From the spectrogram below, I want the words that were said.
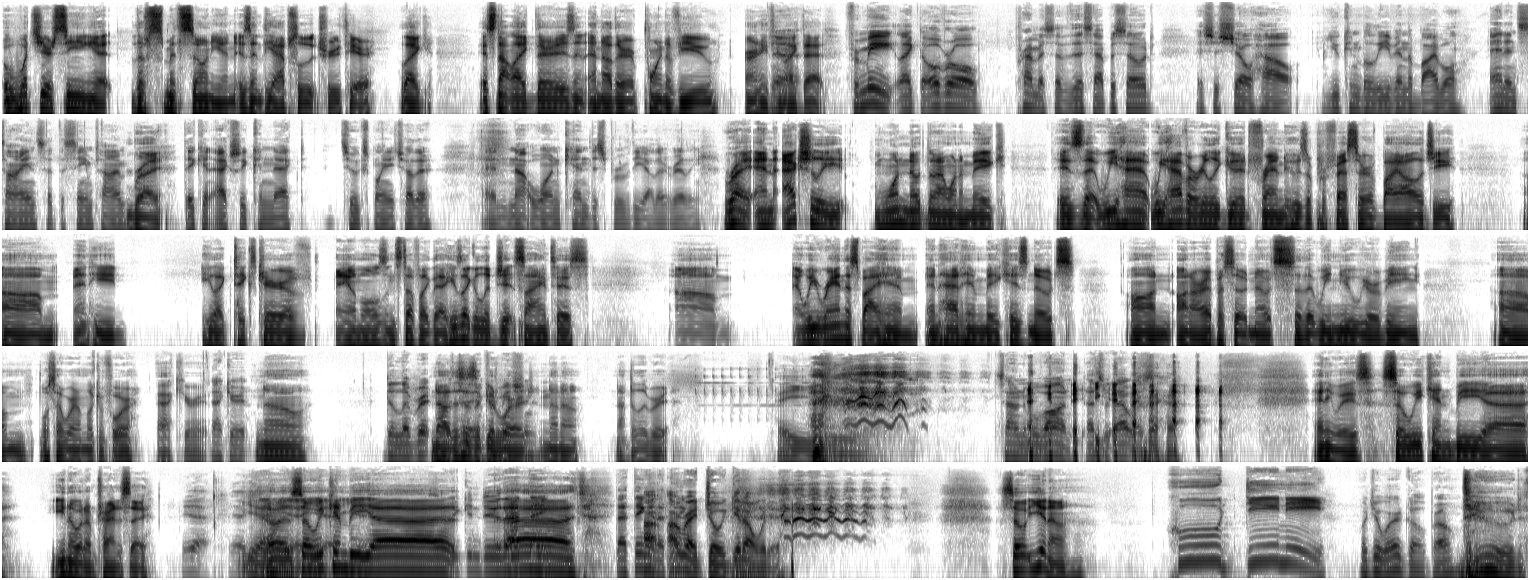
what you're seeing at the Smithsonian isn't the absolute truth here. Like it's not like there isn't another point of view or anything Yeah. like that. For me, like the overall premise of this episode is to show how you can believe in the Bible and in science at the same time. Right. They can actually connect to explain each other, and not one can disprove the other. Really. Right. And actually one note that I want to make is that we have we have a really good friend who's a professor of biology. Um and he he like takes care of animals and stuff like that. He's like a legit scientist. Um and we ran this by him and had him make his notes on on our episode notes so that we knew we were being um what's that word I'm looking for? Accurate. Accurate, No. deliberate. No, this is a good word. No, no. Not deliberate. Hey. It's time to move on. That's what that was. Anyways, so we can be uh you know what I'm trying to say. Yeah. Yeah, Uh, yeah, so we yeah, can be yeah. uh We can do that thing. uh, That thing. Uh, and thing. right, Joey, get on with it. So, you know, Houdini. Where'd your word go, bro? dude,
